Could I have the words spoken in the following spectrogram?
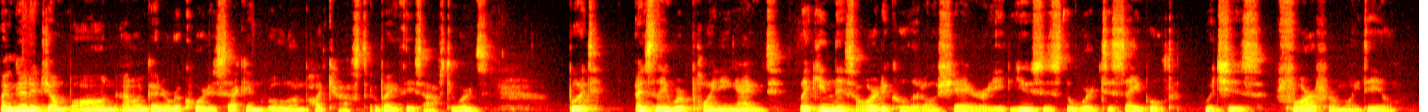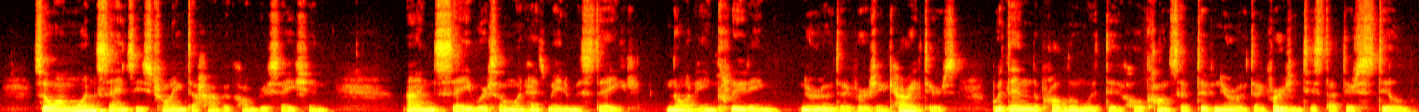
I'm going to jump on and I'm going to record a second roll on podcast about this afterwards. But as they were pointing out, like in this article that I'll share, it uses the word disabled which is far from ideal. So, on one sense, he's trying to have a conversation and say where someone has made a mistake, not including neurodivergent characters. But then the problem with the whole concept of neurodivergent is that they're still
